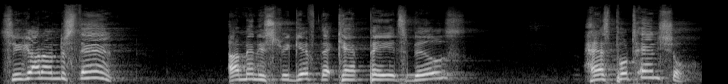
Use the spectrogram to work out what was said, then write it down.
So you got to understand a ministry gift that can't pay its bills has potential,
